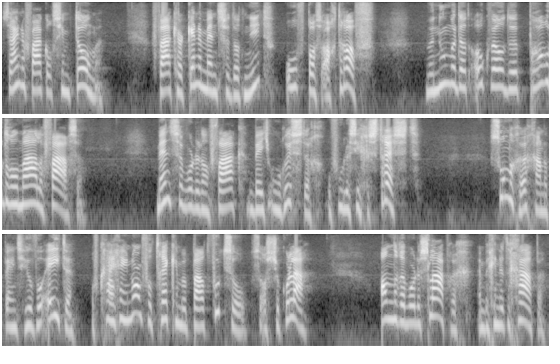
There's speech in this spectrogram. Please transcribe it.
zijn er vaak al symptomen. Vaak herkennen mensen dat niet of pas achteraf. We noemen dat ook wel de prodromale fase. Mensen worden dan vaak een beetje onrustig of voelen zich gestrest. Sommigen gaan opeens heel veel eten of krijgen enorm veel trek in bepaald voedsel, zoals chocola. Anderen worden slaperig en beginnen te gapen.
